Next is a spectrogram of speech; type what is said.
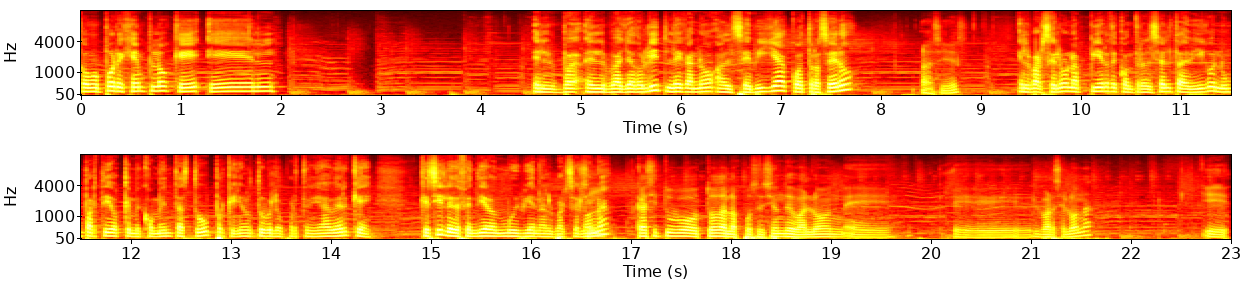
Como por ejemplo que el, el, el Valladolid le ganó al Sevilla 4 a 0. Así es. El Barcelona pierde contra el Celta de Vigo en un partido que me comentas tú, porque yo no tuve la oportunidad de ver que, que sí le defendieron muy bien al Barcelona. Sí, casi tuvo toda la posesión de balón eh, eh, el Barcelona. Eh,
